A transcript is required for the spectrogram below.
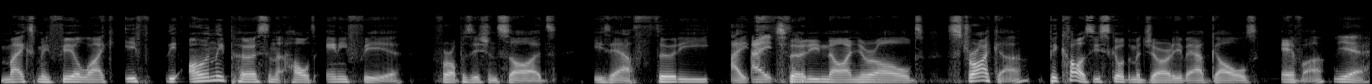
makes me feel like if the only person that holds any fear for opposition sides is our 38, Eight. 39 year old striker, because he scored the majority of our goals ever, Yeah.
